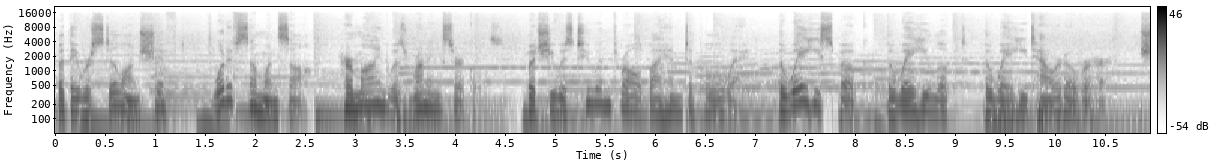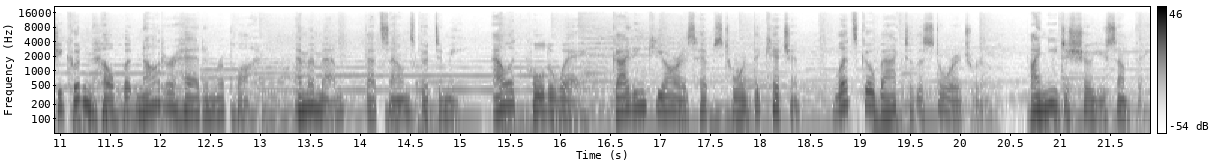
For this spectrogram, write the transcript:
but they were still on shift. What if someone saw? Her mind was running circles, but she was too enthralled by him to pull away. The way he spoke, the way he looked, the way he towered over her. She couldn't help but nod her head and reply, MMM, that sounds good to me. Alec pulled away, guiding Kiara's hips toward the kitchen. Let's go back to the storage room. I need to show you something.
